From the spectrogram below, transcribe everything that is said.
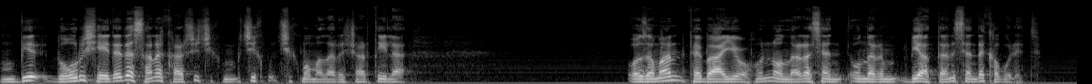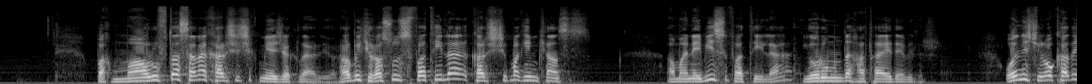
Bir doğru şeyde de sana karşı çık, çık, çıkmamaları şartıyla o zaman febayi'uhun onlara sen onların biatlarını sen de kabul et. Bak marufta sana karşı çıkmayacaklar diyor. Halbuki Resul sıfatıyla karşı çıkmak imkansız. Ama Nebi sıfatıyla yorumunda hata edebilir. Onun için o kadın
